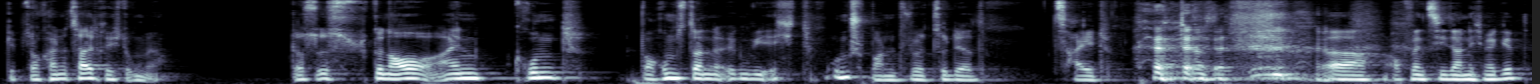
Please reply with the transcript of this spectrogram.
gibt es auch keine Zeitrichtung mehr. Das ist genau ein Grund, warum es dann irgendwie echt unspannend wird zu der Zeit. das, äh, auch wenn es die da nicht mehr gibt.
